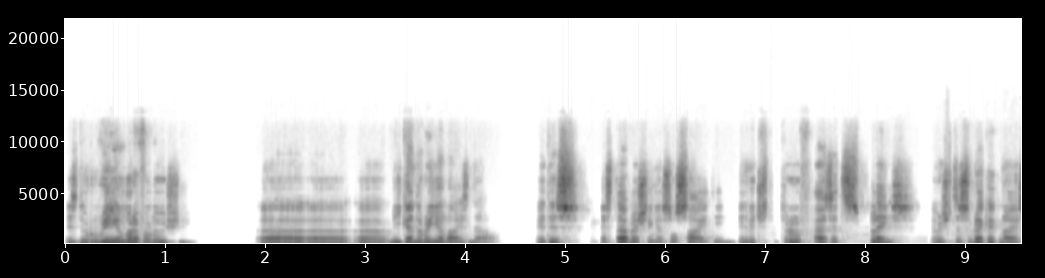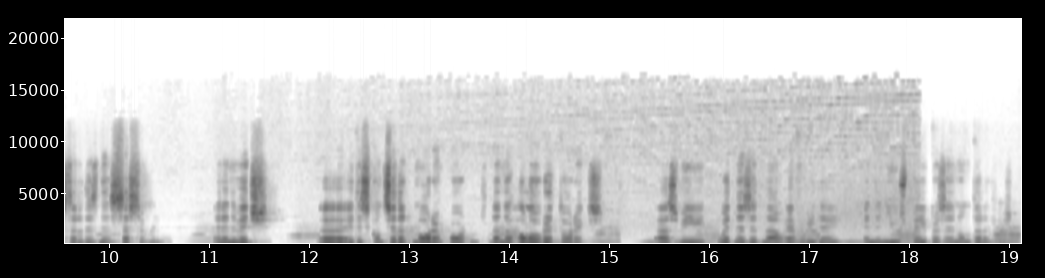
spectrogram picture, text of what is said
is the real revolution uh, uh, uh, we can realize now. It is establishing a society in which truth has its place, in which it is recognized that it is necessary, and in which uh, it is considered more important than the hollow rhetorics as we witness it now every day in the newspapers and on television.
